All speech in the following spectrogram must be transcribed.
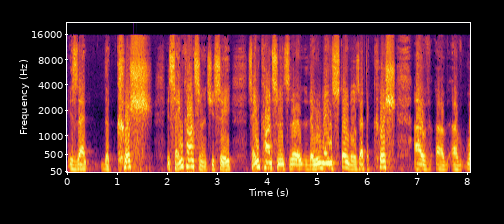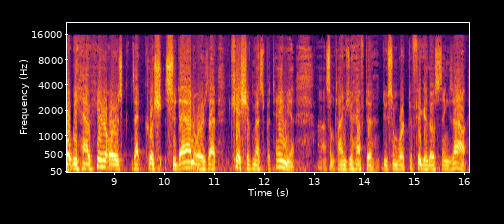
Is that the Cush it's same consonants, you see. Same consonants, they remain stable. Is that the Cush of, of, of, what we have here, or is that Cush Sudan, or is that Kish of Mesopotamia? Uh, sometimes you have to do some work to figure those things out.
